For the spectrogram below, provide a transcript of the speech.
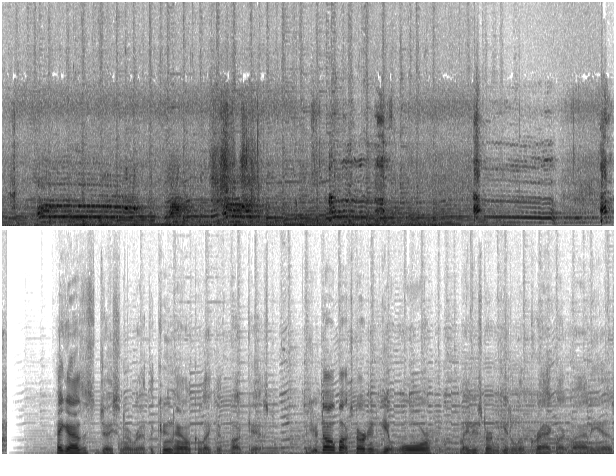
Ah! Ah! Hey guys, this is Jason over at the Coonhound Collective podcast. Is your dog box starting to get wore? Maybe it's starting to get a little cracked like mine is.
